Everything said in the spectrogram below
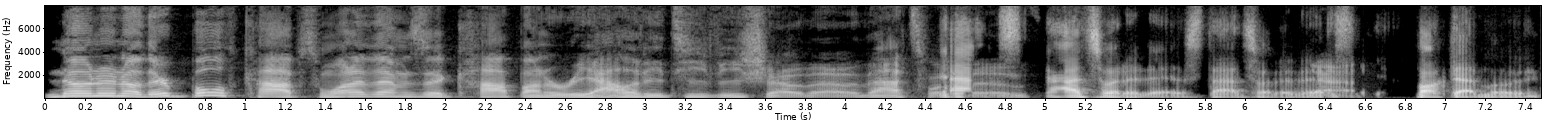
No, no, no, they're both cops. One of them is a cop on a reality TV show, though. That's what That's, is. that's what it is. That's what it is. Yeah. Fuck that movie.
